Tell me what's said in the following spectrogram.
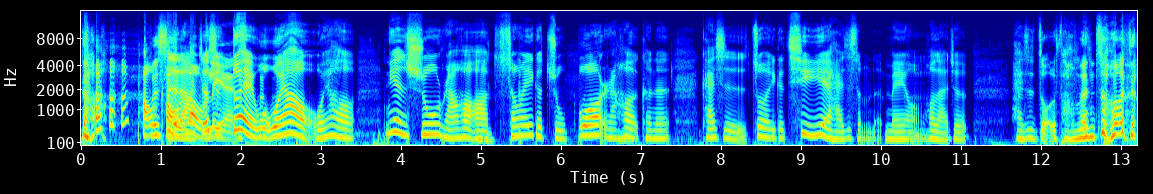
道，不是啦，就是对我我要我要。念书，然后啊，成为一个主播，然后可能开始做一个企业还是什么的，没有，后来就还是走了房门左道。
